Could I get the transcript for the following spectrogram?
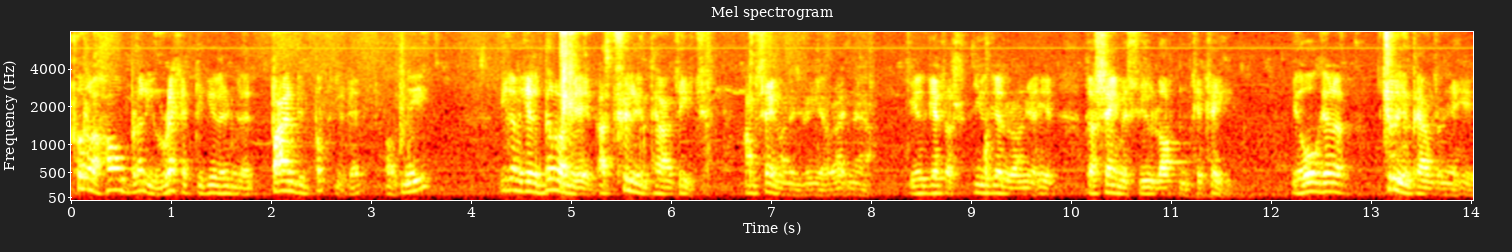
put a whole bloody racket together in that binded book you did of me. You're going to get a bill on your head, a trillion pounds each. I'm saying on this video right now. You get a, you get it on your head, the same as you lot and Titi. You all get a trillion pounds on your head.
